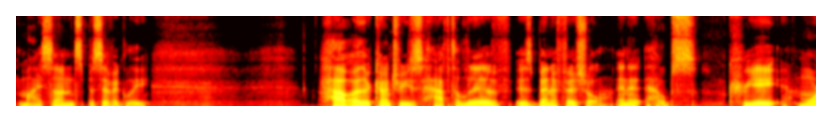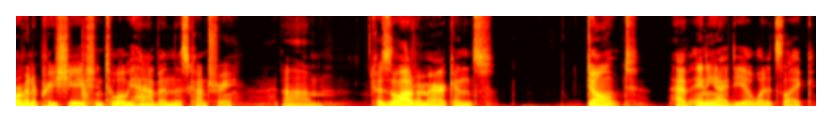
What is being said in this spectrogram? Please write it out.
my son specifically, how other countries have to live is beneficial and it helps create more of an appreciation to what we have in this country. Because um, a lot of Americans don't have any idea what it's like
